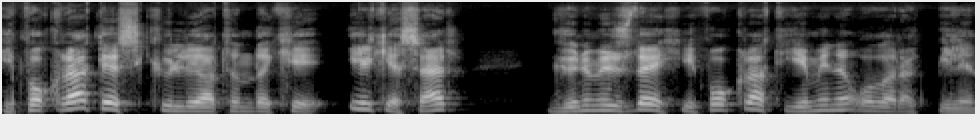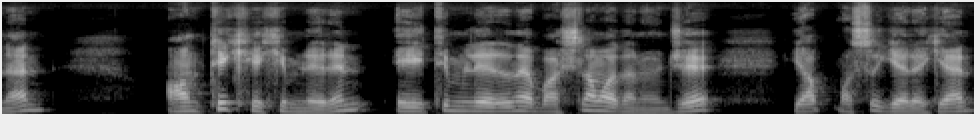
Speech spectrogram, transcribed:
Hipokrates külliyatındaki ilk eser günümüzde Hipokrat yemini olarak bilinen antik hekimlerin eğitimlerine başlamadan önce yapması gereken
